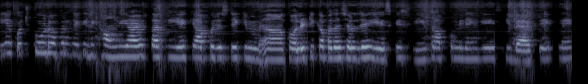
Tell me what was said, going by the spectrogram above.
ठीक है, कुछ कोड ओपन करके दिखाऊँगी यार, ताकि ये कि आपको जैसे कि क्वालिटी का पता चल जाए, ये इसके स्लीव आपको मिलेंगे, इसकी बैग देख लें।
